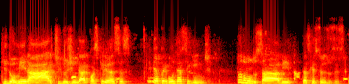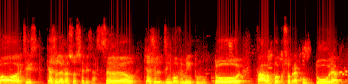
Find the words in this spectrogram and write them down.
que domina a arte do gingar com as crianças. E minha pergunta é a seguinte: todo mundo sabe das questões dos esportes, que ajuda na socialização, que ajuda no desenvolvimento motor, fala um pouco sobre a cultura,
